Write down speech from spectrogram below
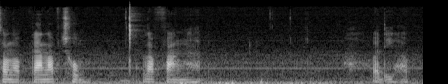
สำหรับการรับชมรับฟังนะครับสวัสดีครับ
